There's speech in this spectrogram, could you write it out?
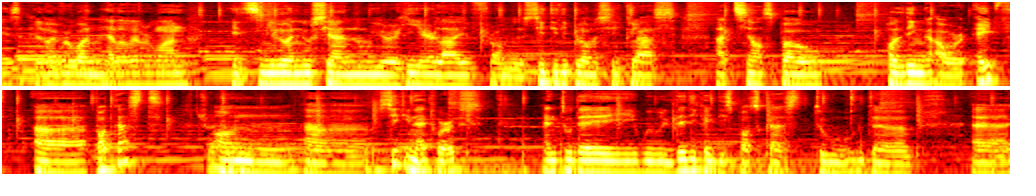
guys. Hello, everyone. Hello, everyone. It's Milo and Lucian. We are here live from the City Diplomacy class at Sciences Po, holding our eighth uh, podcast on uh, city networks. And today we will dedicate this podcast to the uh,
